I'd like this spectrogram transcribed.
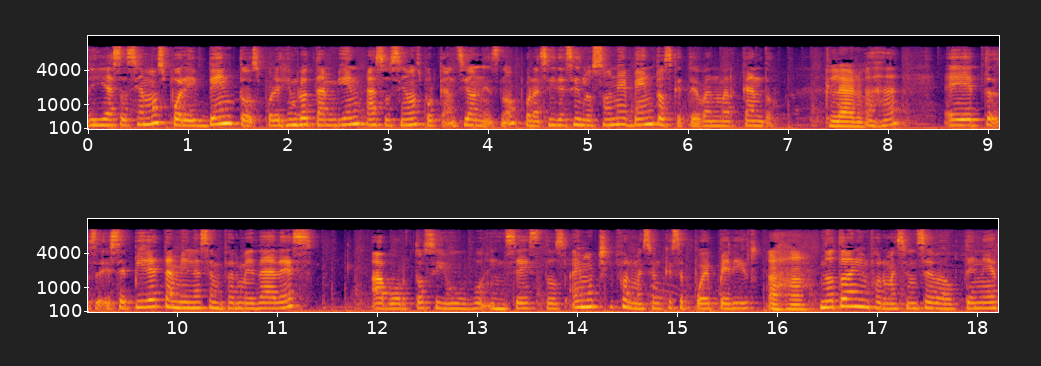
Y asociamos por eventos. Por ejemplo, también asociamos por canciones, ¿no? Por así decirlo. Son eventos que te van marcando. Claro. Ajá. Eh, entonces, se pide también las enfermedades, abortos si hubo, incestos. Hay mucha información que se puede pedir. Ajá, No toda la información se va a obtener,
